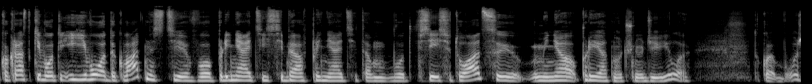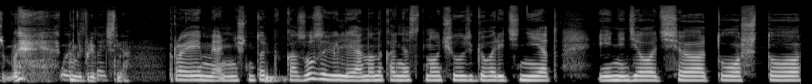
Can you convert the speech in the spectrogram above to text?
как раз-таки вот и его адекватности в принятии себя, в принятии там вот всей ситуации меня приятно очень удивило. Такое, боже мой, Ой, непривычно. Про Эми. Они же не только козу завели, она наконец-то научилась говорить «нет» и не делать э, то, что...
